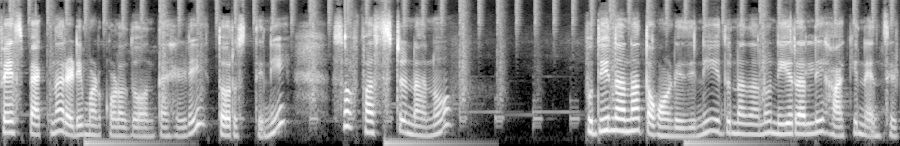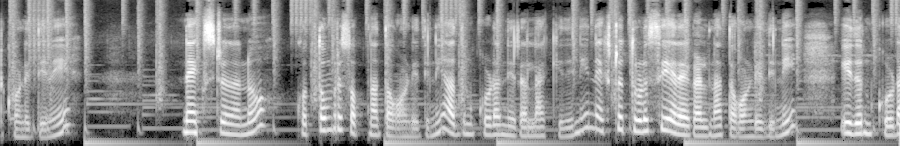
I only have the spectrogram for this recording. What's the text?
ಫೇಸ್ ಪ್ಯಾಕ್ನ ರೆಡಿ ಮಾಡ್ಕೊಳ್ಳೋದು ಅಂತ ಹೇಳಿ ತೋರಿಸ್ತೀನಿ. ಸೊ ಫಸ್ಟ್ ನಾನು ಪುದೀನಾನ ತೊಗೊಂಡಿದ್ದೀನಿ. ಇದನ್ನು ನಾನು ನೀರಲ್ಲಿ ಹಾಕಿ ನೆನೆಸಿಟ್ಕೊಂಡಿದ್ದೀನಿ. ನೆಕ್ಸ್ಟ್ ನಾನು ಕೊತ್ತಂಬರಿ ಸೊಪ್ಪನ್ನ ತೊಗೊಂಡಿದ್ದೀನಿ, ಅದನ್ನು ಕೂಡ ನೀರಲ್ಲಿ ಹಾಕಿದ್ದೀನಿ. ನೆಕ್ಸ್ಟ್ ತುಳಸಿ ಎಲೆಗಳನ್ನ ತೊಗೊಂಡಿದ್ದೀನಿ, ಇದನ್ನು ಕೂಡ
